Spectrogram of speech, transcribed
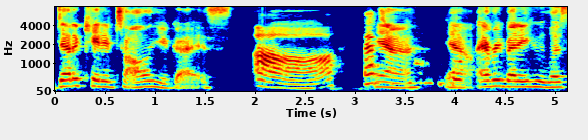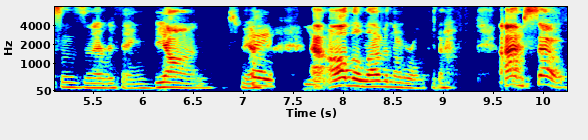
dedicated to all you guys. Ah, yeah, yeah. Everybody who listens and everything beyond yeah. all the love in the world, you know. Um, so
